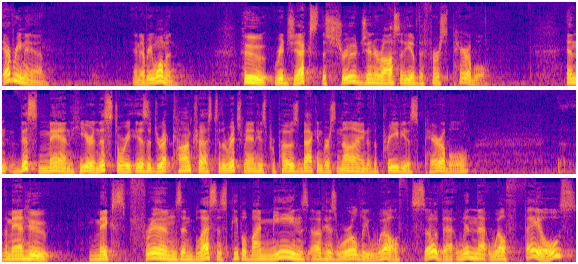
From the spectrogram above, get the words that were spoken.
every man and every woman who rejects the shrewd generosity of the first parable and this man here in this story is a direct contrast to the rich man who's proposed back in verse 9 of the previous parable. The man who makes friends and blesses people by means of his worldly wealth, so that when that wealth fails,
